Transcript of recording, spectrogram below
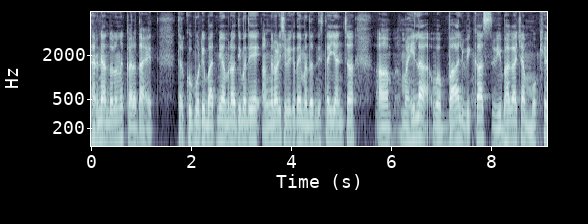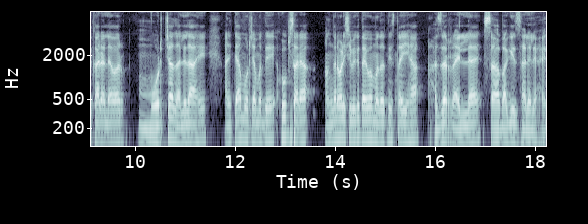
धरणे आंदोलनं करत आहेत. तर खूप मोठी बातमी अमरावतीमध्ये अंगणवाडी सेविकाताई मदतनीसताई यांचं महिला व बाल विकास विभागाच्या मुख्य कार्यालयावर मोर्चा झालेला आहे आणि त्या मोर्चामध्ये खूप साऱ्या अंगणवाडी सेविकाताई व मदतनीसताई ह्या हजर राहिलेल्या सहभागी झालेल्या आहेत.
